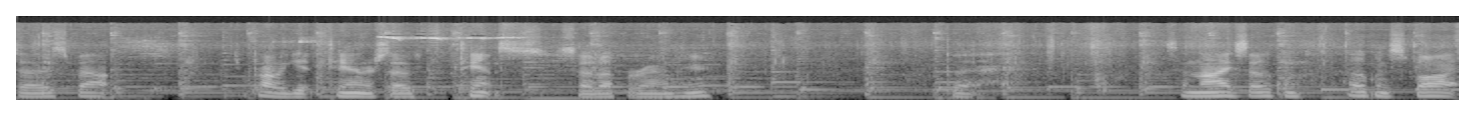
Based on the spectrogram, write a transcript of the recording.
So it's about, you probably get 10 or so tents set up around here. But it's a nice open, open spot.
